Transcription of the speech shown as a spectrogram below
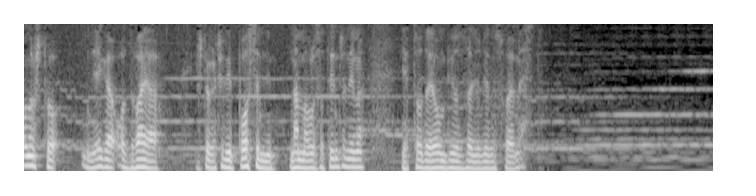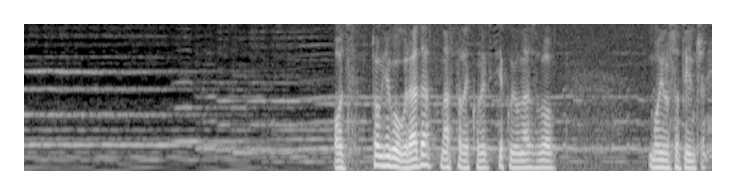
ono što njega odvaja i što ga čini posebnim nama Vlasotinčanima je to da je on bio zaljubljen u svoje mesto. Od tog njegovog rada nastala je kolekcija koju je nazvao Moji Vlasotinčani.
